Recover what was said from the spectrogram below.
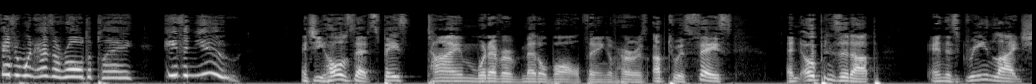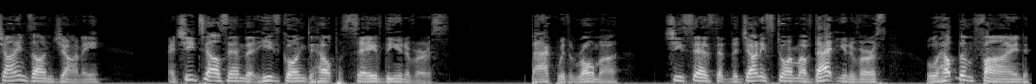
Everyone has a role to play, even you. And she holds that space-time whatever metal ball thing of hers up to his face and opens it up and this green light shines on Johnny and she tells him that he's going to help save the universe. Back with Roma, she says that the Johnny Storm of that universe will help them find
